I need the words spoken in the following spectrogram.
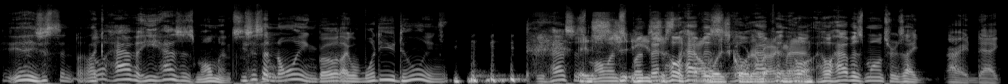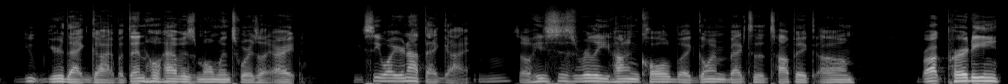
Yeah, he's just an, like He'll have it. He has his moments. he's Like, just annoying, bro. Like, what are you doing? He has his It's moments, ju- but then he'll the have his he'll have, quarterback, he'll, he'll have his moments where it's like, all right, Dak, you you're that guy. But then he'll have his moments where it's like, all right, we see why you're not that guy. Mm-hmm. So he's just really hot and cold. But going back to the topic, um, Brock Purdy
